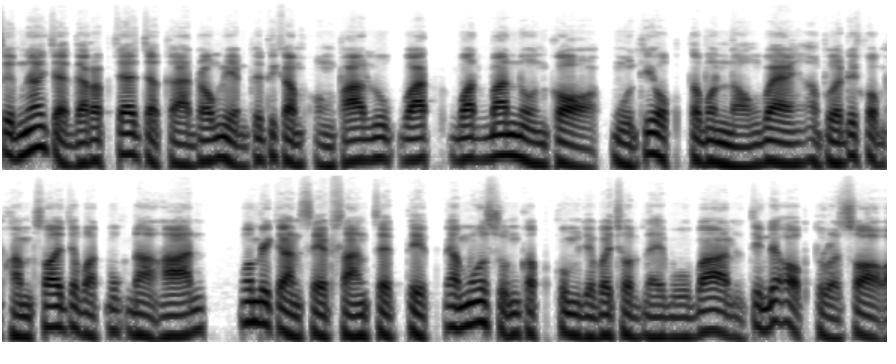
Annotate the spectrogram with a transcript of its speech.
สืบเนื่องจากได้รับแจ้งจากการร้องเรียนพฤติกรรมของพระลูกวัด วัดบ้านโนนก่อ หมู่ที่ 6ตำบลหนองแวงอำเภอนิคมคำสร้อยจังหวัดมุกดาหารว่ามีการเสพสารเสพติดและมั่วสุมกับกลุ่มเยาวชนในหมู่บ้าน จึงได้ออกตรวจสอบ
